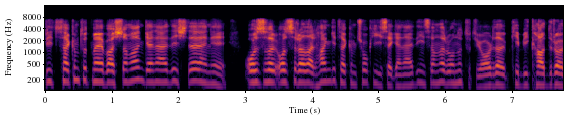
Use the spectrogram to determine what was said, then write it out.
bir takım tutmaya başlaman genelde işte hani o, o sıralar hangi takım çok iyiyse genelde insanlar onu tutuyor. Oradaki bir kadro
